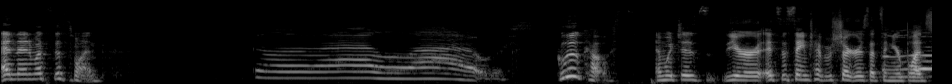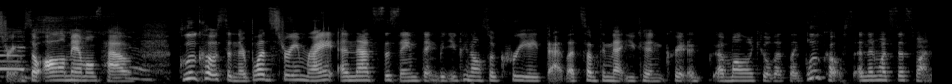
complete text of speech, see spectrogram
And then what's this one? Glucose. Glucose. And which is your it's the same type of sugars that's in your bloodstream. So all mammals have glucose in their bloodstream, right? And that's the same thing, but you can also create that. That's something that you can create a, a molecule that's like glucose. And then what's this one?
